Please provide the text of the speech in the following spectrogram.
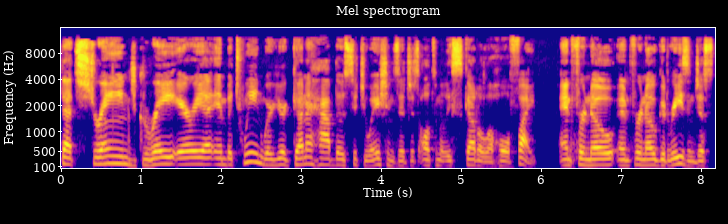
that strange gray area in between where you're gonna have those situations that just ultimately scuttle a whole fight and for no and for no good reason just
